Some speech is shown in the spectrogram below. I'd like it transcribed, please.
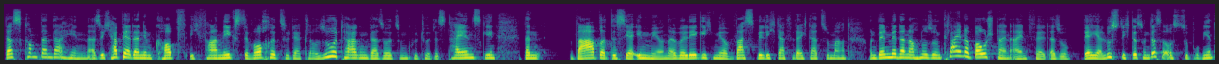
das kommt dann dahin. Also ich habe ja dann im Kopf, ich fahre nächste Woche zu der Klausurtagung, da soll es um Kultur des Teilens gehen. Dann wabert es ja in mir und da überlege ich mir, was will ich da vielleicht dazu machen. Und wenn mir dann auch nur so ein kleiner Baustein einfällt, also wäre ja lustig, das und das auszuprobieren,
